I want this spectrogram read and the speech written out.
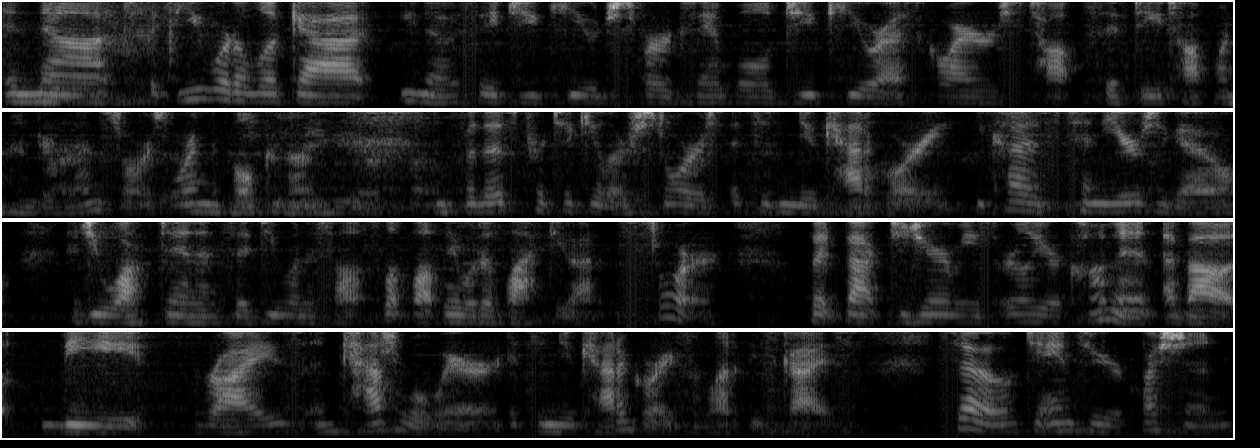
in that if you were to look at, you know, say GQ, just for example, GQ or Esquire's top 50, top 100 men's stores, we're in the bulk of them. And for those particular stores, it's a new category because 10 years ago, had you walked in and said, Do you want to sell a flip flop? They would have laughed you out of the store. But back to Jeremy's earlier comment about the rise in casual wear, it's a new category for a lot of these guys. So, to answer your question,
